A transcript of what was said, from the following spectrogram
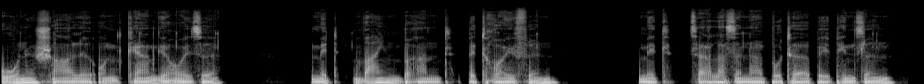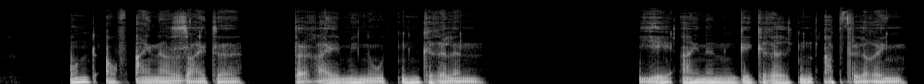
ohne Schale und Kerngehäuse mit Weinbrand beträufeln, mit zerlassener Butter bepinseln und auf einer Seite drei Minuten grillen. Je einen gegrillten Apfelring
